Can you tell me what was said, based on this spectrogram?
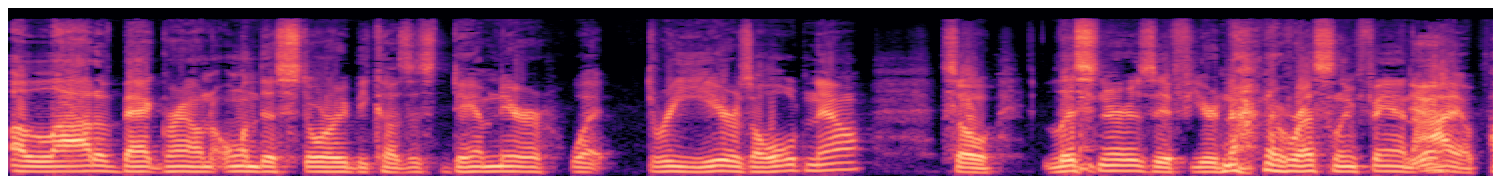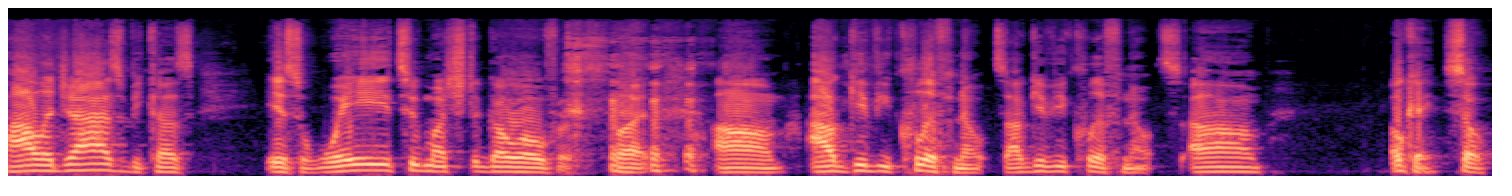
a lot of background on this story because it's damn near what three years old now. So listeners, if you're not a wrestling fan, Yeah. I apologize because it's way too much to go over. But um, I'll give you cliff notes. I'll give you cliff notes. Um, okay. So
